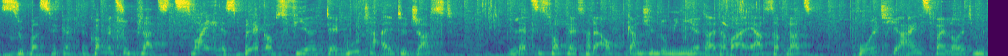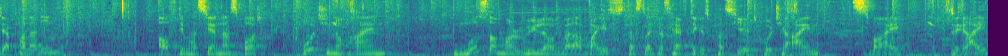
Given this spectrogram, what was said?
Super sicker Clip. Kommen wir zu Platz 2 ist Black Ops 4, der gute alte Just. Letztes Top Place hat er auch ganz schön dominiert, Alter, war er erster Platz. Holt hier ein, zwei Leute mit der Paladin auf dem Hacienda-Spot. Holt hier noch einen. Muss nochmal reloaden, weil er weiß, dass gleich was Heftiges passiert. Holt hier ein, zwei, drei.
